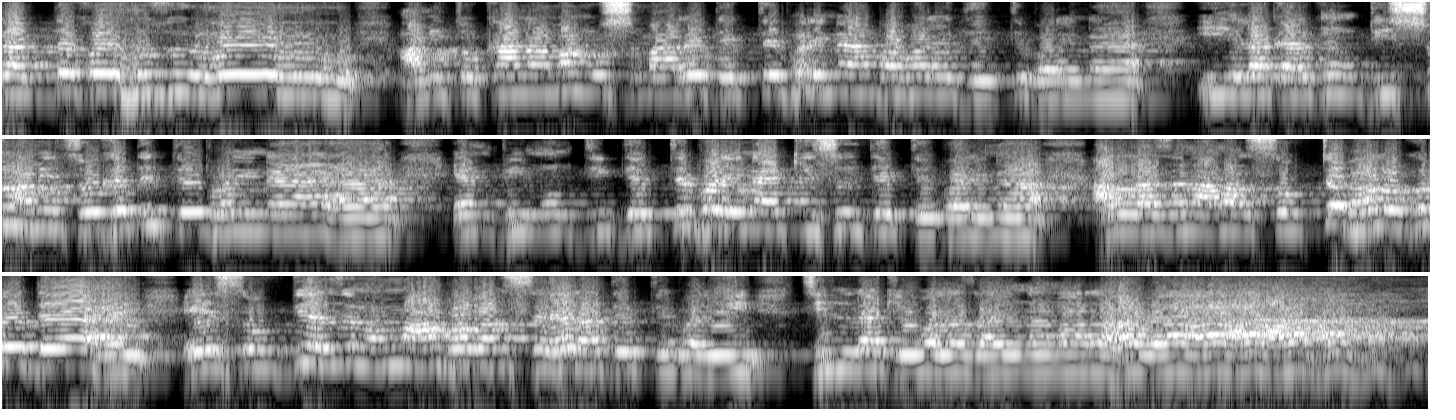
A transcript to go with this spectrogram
ডাকতে কই হুজুর হো, আমি তো কানা মানুষ, মারে দেখতে পারি না, বাবারে দেখতে পারি না। এই এলাকার কোন দৃশ্য আমি চোখে দেখতে পারি না। এমপি, মন্ত্রী দেখতে পারি না, কিছুই দেখতে পারি না। আল্লাহ যেন আমার চোখটা ভালো করে দেয়, এই চোখ দিয়ে যেন মা বাবার চেহারা দেখতে পারি। চিল্লা কি বলা যায় না, মার হাওয়া।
